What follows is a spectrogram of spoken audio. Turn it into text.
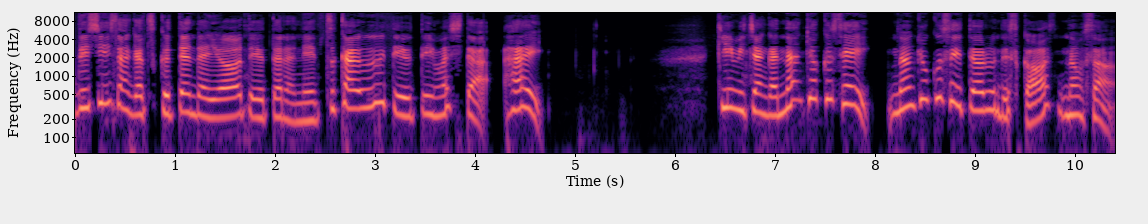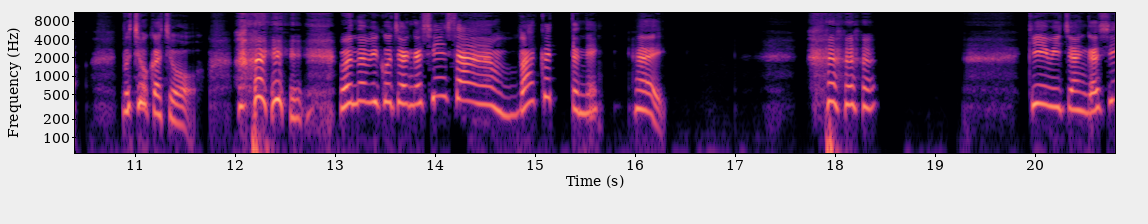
で、しんさんが作ったんだよって言ったらね、使うって言っていました。はい。きーみちゃんが南極星。南極星ってあるんですか？なおさん。部長課長。はい。わなみこちゃんがしんさん、バクってね。はい。きーみちゃんがしん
